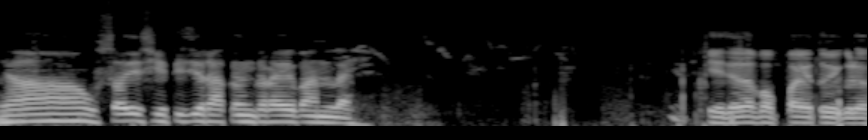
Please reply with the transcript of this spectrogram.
ह्या उसाची शेतीची राखण करायला बांधलाय. तेजाचा पप्पा येतो इकडं.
